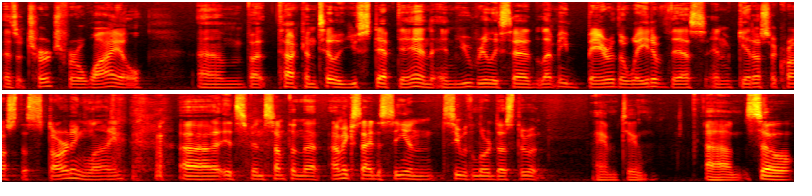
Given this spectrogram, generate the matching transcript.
as a church for a while. Um, but Tuck, until you stepped in and you really said, "Let me bear the weight of this and get us across the starting line," uh, it's been something that I'm excited to see and see what the Lord does through it. I am too. Um, so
